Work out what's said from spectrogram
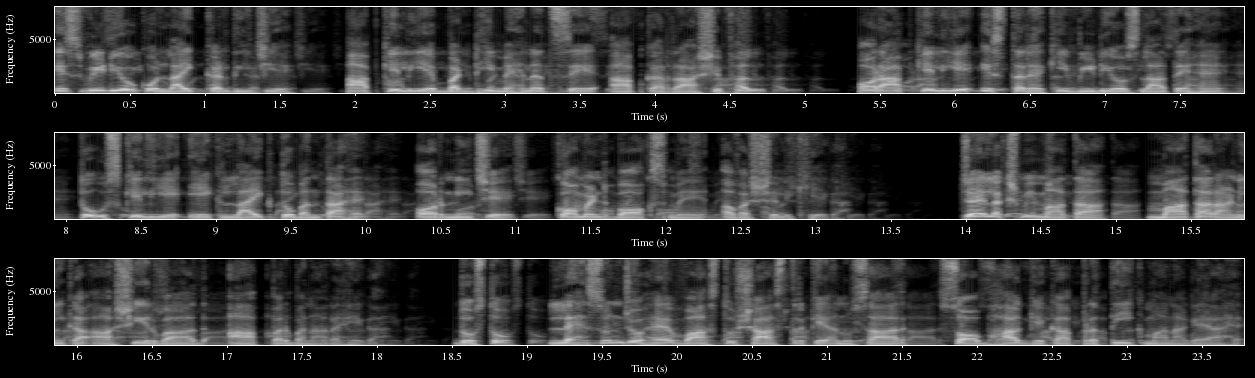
इस वीडियो को लाइक कर दीजिए। आपके लिए बड्ढी मेहनत से आपका राशिफल और आपके लिए इस तरह की वीडियोस लाते हैं तो उसके लिए एक लाइक तो बनता है और नीचे कमेंट बॉक्स में अवश्य लिखिएगा। जय लक्ष्मी माता माता रानी का आशीर्वाद आप पर बना रहेगा। दोस्तों, लहसुन जो है वास्तुशास्त्र के अनुसार सौभाग्य का प्रतीक माना गया है।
